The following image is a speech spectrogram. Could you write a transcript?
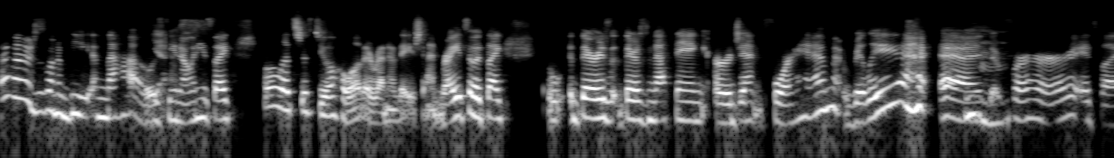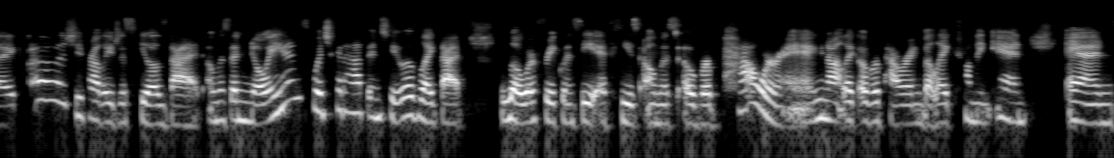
oh, i just want to be in the house yes. you know and he's like well let's just do a whole other renovation right so it's like there's there's nothing urgent for him really. And mm-hmm. for her it's like oh she probably just feels that almost annoyance which could happen too of like that lower frequency if he's almost overpowering not like overpowering but like coming in and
